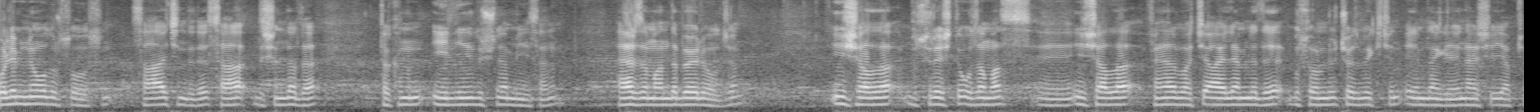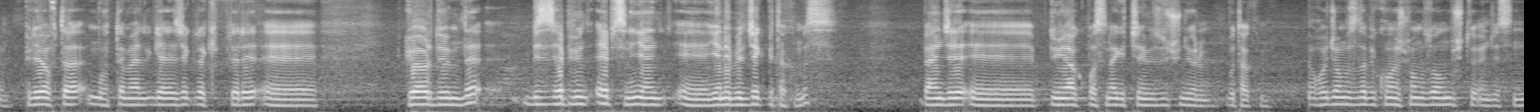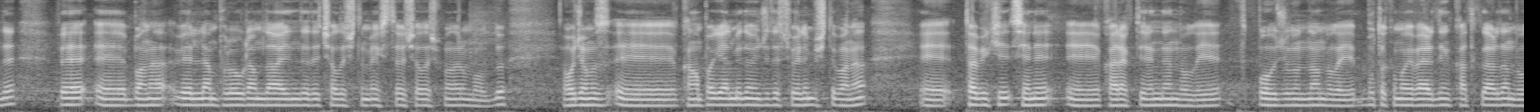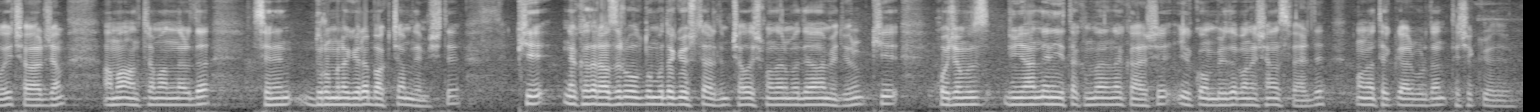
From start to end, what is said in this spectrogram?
Rolüm ne olursa olsun saha içinde de saha dışında da takımın iyiliğini düşünen bir insanım. Her zaman da böyle olacağım. İnşallah bu süreçte uzamaz. Ee, inşallah Fenerbahçe ailemle de bu sorunu çözmek için elimden gelen her şeyi yapacağım. Playoff'ta muhtemel gelecek rakipleri e, gördüğümde biz hepimiz hepsini yen- e, yenebilecek bir takımız. Bence e, Dünya Kupası'na gideceğimizi düşünüyorum bu takım. Hocamızla bir konuşmamız olmuştu öncesinde ve e, bana verilen program dahilinde de çalıştım, ekstra çalışmalarım oldu. Hocamız e, kampa gelmeden önce de söylemişti bana, e, tabii ki seni karakterinden dolayı, futbolculuğundan dolayı, bu takıma verdiğin katkılardan dolayı çağıracağım. Ama antrenmanlarda senin durumuna göre bakacağım demişti. Ki ne kadar hazır olduğumu da gösterdim. Çalışmalarıma devam ediyorum ki hocamız dünyanın en iyi takımlarına karşı ilk 11'de bana şans verdi. Ona tekrar buradan teşekkür ediyorum.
